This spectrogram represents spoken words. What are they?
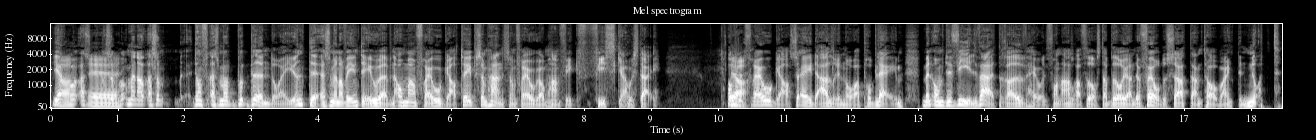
Ja, Ja, och alltså, eh. alltså, men alltså, de, alltså bönder är ju inte, alltså menar vi är ju inte oävna. Om man frågar, typ som han som frågar om han fick fiska hos dig. Om Ja. du frågar så är det aldrig några problem. Men om du vill vara ett rövhål från allra första början, då får du satan ta mig inte något.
